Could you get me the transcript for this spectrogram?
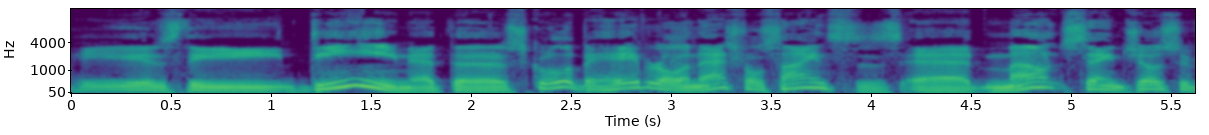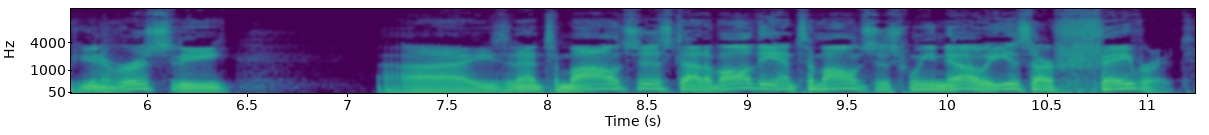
He is the dean at the School of Behavioral and Natural Sciences at Mount St. Joseph University. Uh, he's an entomologist. Out of all the entomologists we know, he is our favorite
